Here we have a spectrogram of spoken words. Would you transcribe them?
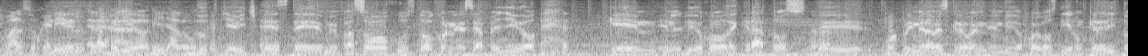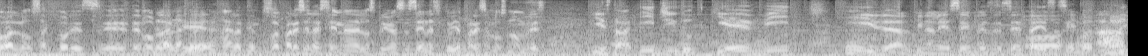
y van a sugerir el, apellido y ya lo buscan. Dutkiewicz. Este, me pasó justo con ese apellido. que en, el videojuego de Kratos, eh, por primera vez creo en, videojuegos, dieron crédito a los actores eh, de doblaje. entonces aparece la escena de las primeras escenas y tú ya aparecen los nombres. Y estaba Igi Dutkiewicz y al final S en vez de Z y es así. Oh, ¡ay!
